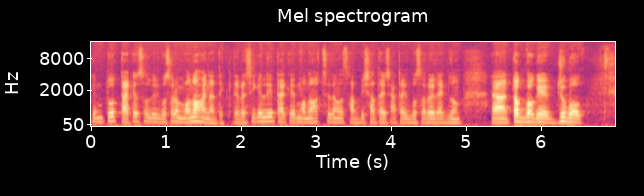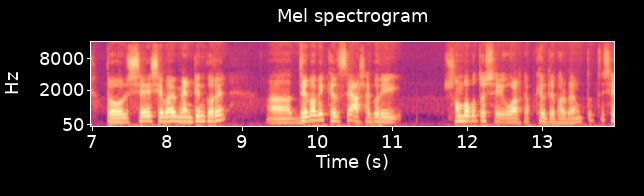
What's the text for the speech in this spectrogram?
কিন্তু তাকে চল্লিশ বছরের মনে হয় না দেখলে। বেসিক্যালি তাকে মনে হচ্ছে যেন ছাব্বিশ, সাতাইশ, আঠাইশ বছরের একজন টকবগে যুবক। তো সে সেভাবে মেনটেন করে যেভাবে খেলছে আশা করি সম্ভবত সে ওয়ার্ল্ড কাপ খেলতে পারবে এবং সে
